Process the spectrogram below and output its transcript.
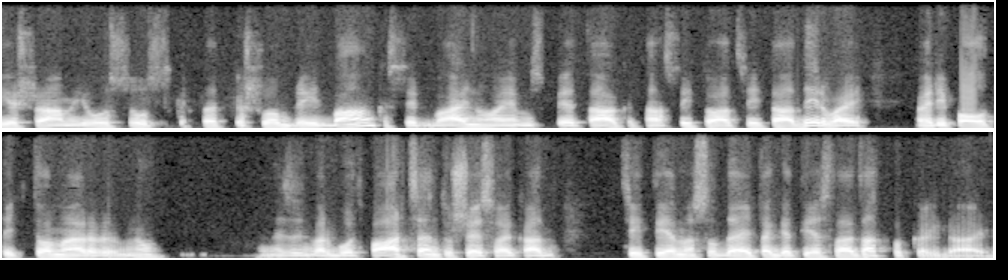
tiešām jūs uzskatāt, ka šobrīd bankas ir vainojamas pie tā, ka tā situācija tāda ir, vai, vai arī politiķi tomēr, nu, nezinu, varbūt pārcentušies vai kādu citu iemeslu dēļ tagad ieslēdz atpakaļgāju?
